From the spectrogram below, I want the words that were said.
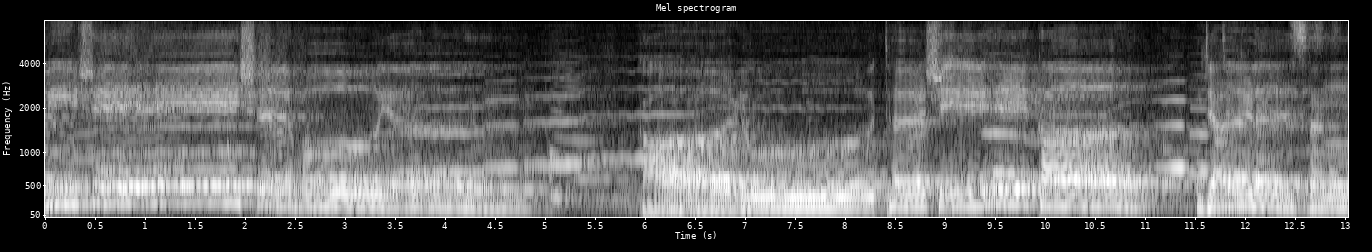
વિશેષ હોય કાળું થશે કા જળ સંગ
